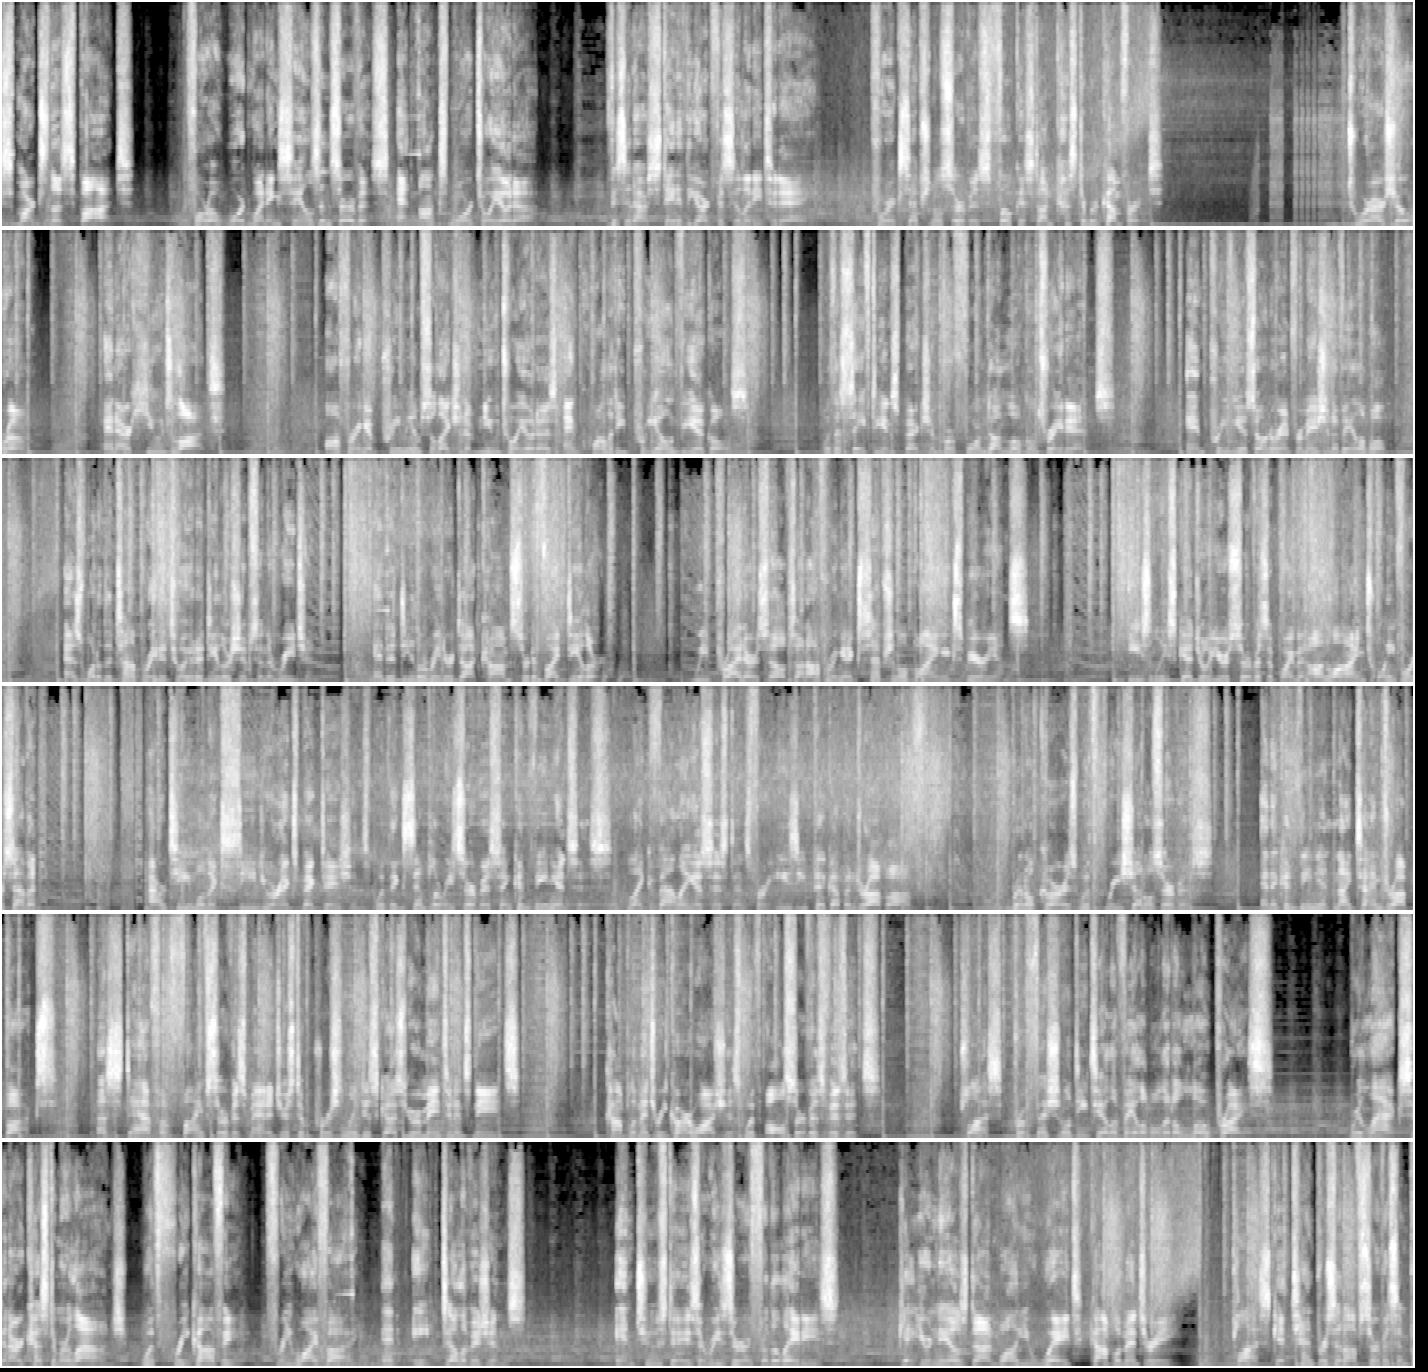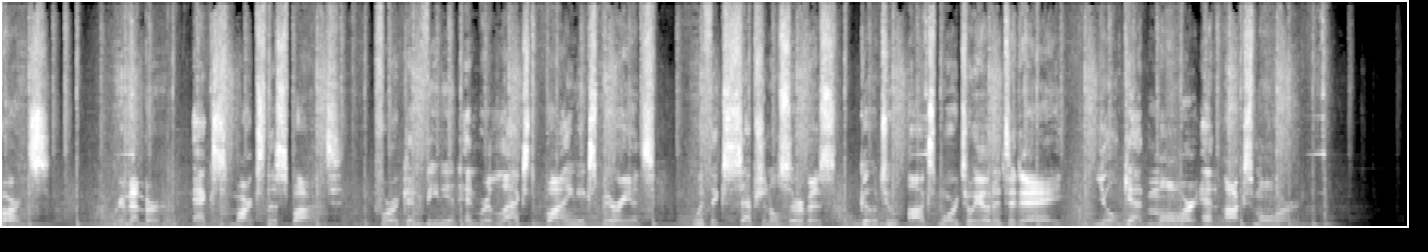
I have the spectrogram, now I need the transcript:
X marks the spot for award-winning sales and service at Oxmoor Toyota. Visit our state-of-the-art facility today for exceptional service focused on customer comfort. Tour our showroom and our huge lot, offering a premium selection of new Toyotas and quality pre-owned vehicles with a safety inspection performed on local trade-ins and previous owner information available. As one of the top-rated Toyota dealerships in the region and a DealerRater.com certified dealer, we pride ourselves on offering an exceptional buying experience. Easily schedule your service appointment online 24-7. Our team will exceed your expectations with exemplary service and conveniences like valet assistance for easy pickup and drop-off, rental cars with free shuttle service, and a convenient nighttime drop box. A staff of five service managers to personally discuss your maintenance needs. Complimentary car washes with all service visits. Plus, professional detail available at a low price. Relax in our customer lounge with free coffee, free Wi-Fi, and eight televisions. And Tuesdays are reserved for the ladies. Get your nails done while you wait complimentary. Plus, get 10% off service and parts. Remember, X marks the spot for a convenient and relaxed buying experience with exceptional service. Go to Oxmoor Toyota today. You'll get more at Oxmoor.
